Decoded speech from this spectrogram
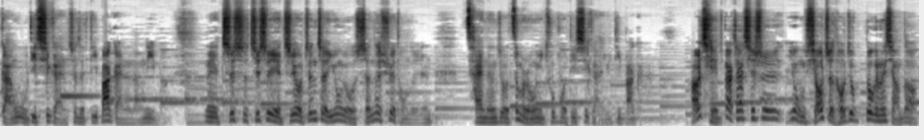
感悟第七感甚至第八感的能力嘛。那其实其实也只有真正拥有神的血统的人，才能就这么容易突破第七感与第八感。而且大家其实用小指头就都可能想到，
